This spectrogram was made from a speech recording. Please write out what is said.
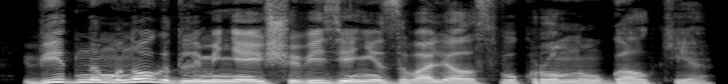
— видно, много для меня еще везения завалялось в укромном уголке.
